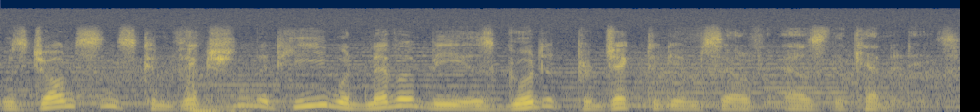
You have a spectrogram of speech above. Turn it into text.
was Johnson's conviction that he would never be as good at projecting himself as the Kennedys.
